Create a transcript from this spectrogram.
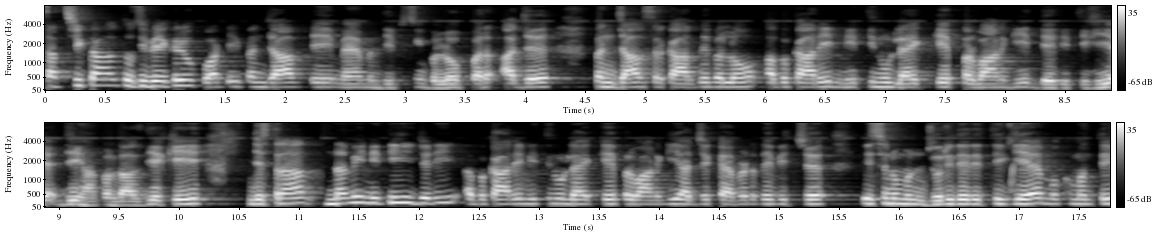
ਸਤਿ ਸ਼੍ਰੀ ਅਕਾਲ ਤੁਸੀਂ ਵੇਖ ਰਹੇ ਹੋ ਕੁਆਟੀ ਪੰਜਾਬ ਤੇ ਮੈਂ ਮਨਦੀਪ ਸਿੰਘ ਬਲੋਪਰ ਅੱਜ ਪੰਜਾਬ ਸਰਕਾਰ ਦੇ ਵੱਲੋਂ ਅਬਕਾਰੀ ਨੀਤੀ ਨੂੰ ਲੈ ਕੇ ਪ੍ਰਵਾਨਗੀ ਦੇ ਦਿੱਤੀ ਗਈ ਹੈ। ਜੀ ਹਾਂ ਤੁਹਾਨੂੰ ਦੱਸ ਦਈਏ ਕਿ ਜਿਸ ਤਰ੍ਹਾਂ ਨਵੀਂ ਨੀਤੀ ਜਿਹੜੀ ਅਬਕਾਰੀ ਨੀਤੀ ਨੂੰ ਲੈ ਕੇ ਪ੍ਰਵਾਨਗੀ ਅੱਜ ਕੈਬਨਿਟ ਦੇ ਵਿੱਚ ਇਸ ਨੂੰ ਮਨਜ਼ੂਰੀ ਦੇ ਦਿੱਤੀ ਗਈ ਹੈ। ਮੁੱਖ ਮੰਤਰੀ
